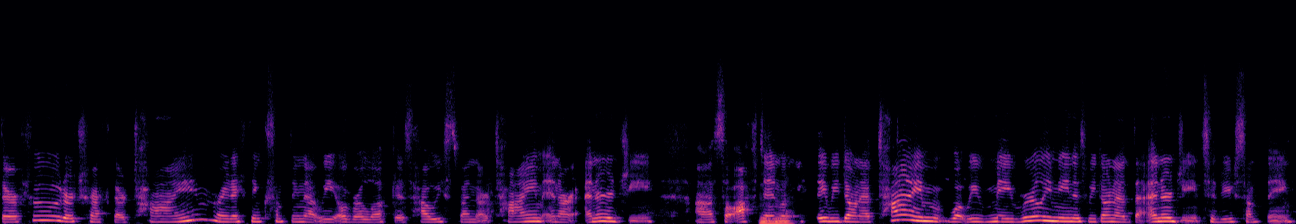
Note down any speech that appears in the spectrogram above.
their food or track their time right i think something that we overlook is how we spend our time and our energy uh, so often mm-hmm. when we say we don't have time, what we may really mean is we don't have the energy to do something.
